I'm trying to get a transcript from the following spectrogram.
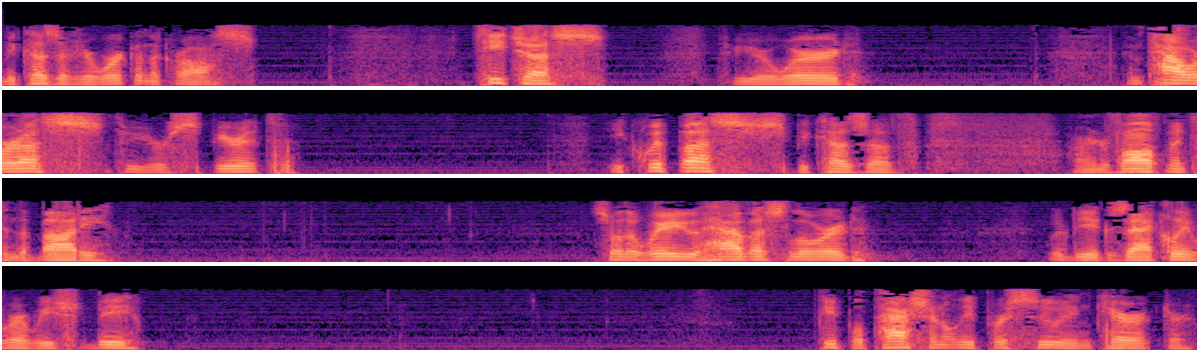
because of your work on the cross. Teach us through your word Empower us through your Spirit. Equip us because of our involvement in the body. So that where you have us, Lord, would be exactly where we should be. People passionately pursuing character,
